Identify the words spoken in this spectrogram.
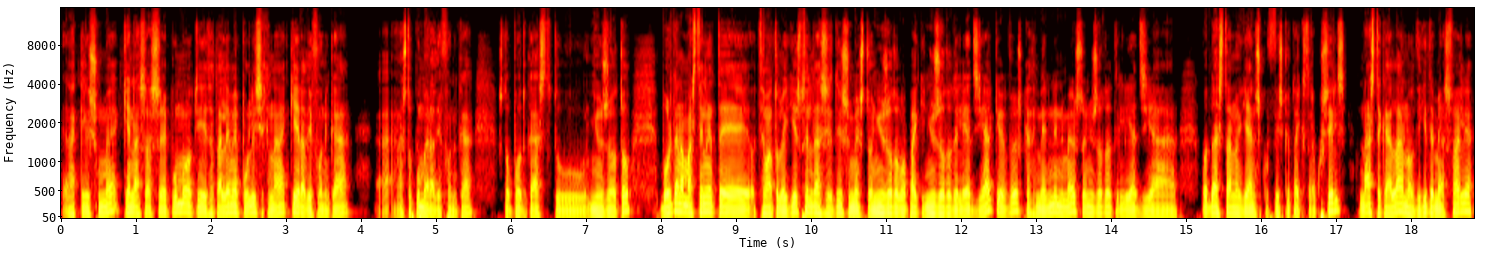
να κλείσουμε και να σας ε, πούμε ότι θα τα λέμε πολύ συχνά και ραδιοφωνικά, α το πούμε ραδιοφωνικά, στο podcast του News Auto. Μπορείτε να μας στέλνετε θεματολογίες που θέλετε να συζητήσουμε στο newsauto.gr και βεβαίως καθημερινή ενημέρωση στο newsauto.gr. Κοντά σας ήταν ο Γιάννης Κουφής και ο Τάκης Τρακουσέλης. Να είστε καλά, να οδηγείτε με ασφάλεια.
